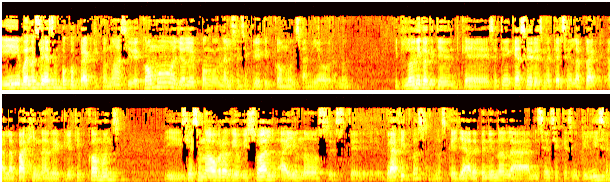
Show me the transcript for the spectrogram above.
Y bueno, esto ya es un poco práctico, ¿no? Así de cómo yo le pongo una licencia Creative Commons a mi obra, ¿no? Y pues lo único que, tiene, que se tiene que hacer es meterse a la, a la página de Creative Commons y si es una obra audiovisual hay unos este, gráficos en los que ya dependiendo de la licencia que se utilice,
